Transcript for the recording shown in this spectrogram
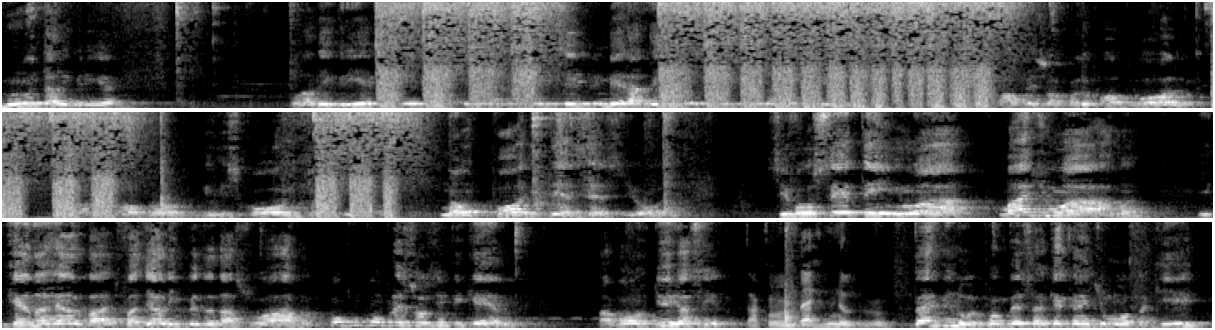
muita alegria. Uma alegria que tem, tem que ser primeira vez Ó pessoal, quando eu boto óleo, ó, pronto, ele escorre. Não pode ter excesso de óleo. Se você tem uma, mais de uma arma e quer na realidade fazer a limpeza da sua arma, compre um compressorzinho pequeno. Tá bom? Diz Jacinto. Tá com 10 minutos, viu? 10 minutos. Vamos ver se o que, é que a gente monta aqui.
